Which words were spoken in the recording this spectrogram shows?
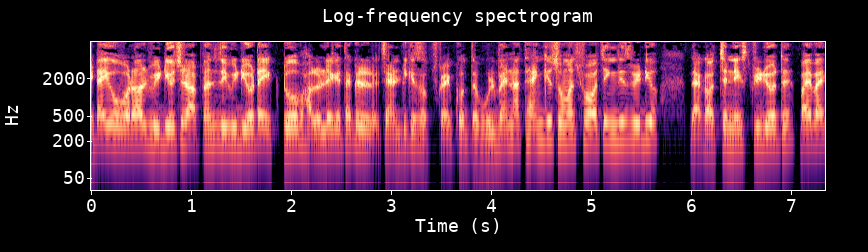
এটাই ওভারঅল ভিডিও ছিল। আপনার যদি ভিডিওটা একটুও ভালো লেগে থাকে চ্যানেলটিকে সাবস্ক্রাইব করতে ভুলবেন না। Thank you so much for watching this video দেখা হচ্ছে নেক্সট ভিডিওতে বাই বাই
